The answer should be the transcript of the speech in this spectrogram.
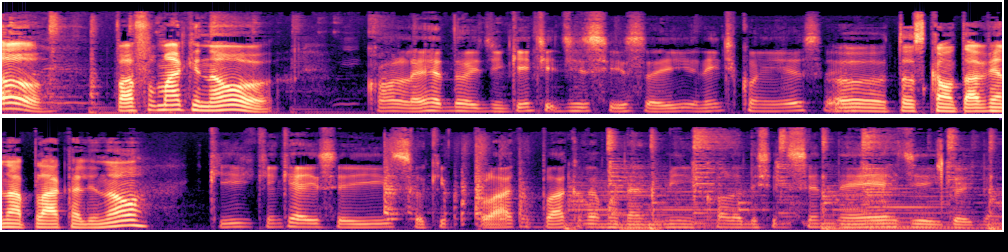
Ô! Ô! Pode fumar aqui não, ô. Qual é, doidinho? Quem te disse isso aí? Eu nem te conheço. Ô, Toscão, tá vendo a placa ali não? Que, quem que é isso aí? Isso, que placa, placa vai mandar em mim? Cola, deixa de ser nerd aí, doidão.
